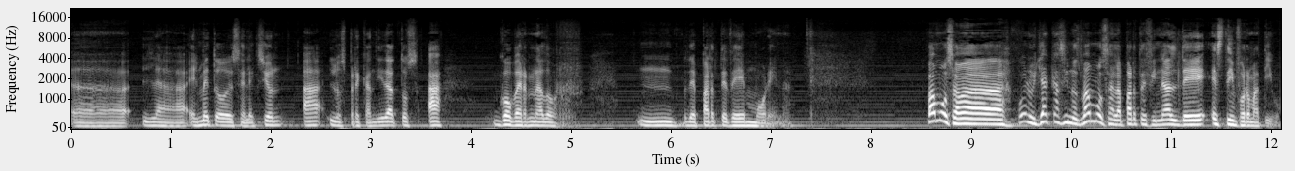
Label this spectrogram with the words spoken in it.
eh, el método de selección a los precandidatos a gobernador mm, de parte de Morena. Vamos a, bueno, ya casi nos vamos a la parte final de este informativo.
